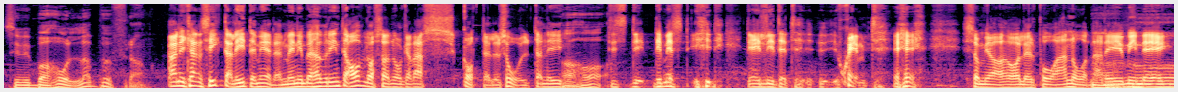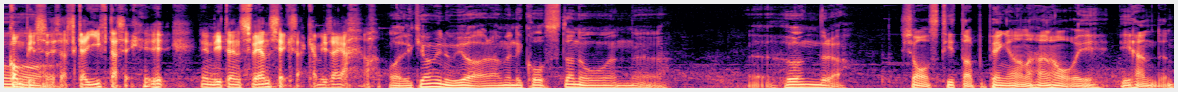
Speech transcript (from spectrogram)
Ska vi bara hålla puffran? Ja, ni kan sikta lite med den, men ni behöver inte avlossa några skott eller så, utan ni, det, det, mest, det är eh, skämt som jag håller på att anordna. Det är min kompis som ska gifta sig. En liten svensexa kan vi säga. Ja. Det kan vi nog göra, men det kostar nog en hundra. Charles tittar på pengarna han har i, i handen.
